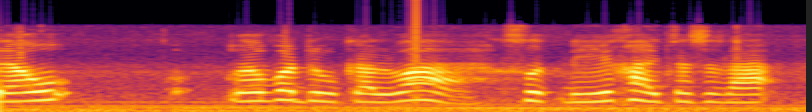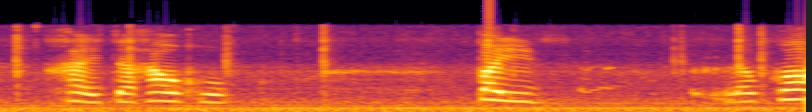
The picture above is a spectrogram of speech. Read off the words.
แล้ว แล้วมาดูกันว่าศึกนี้ใครจะชนะ ใครจะเข้าคุก ไป แล้วก็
